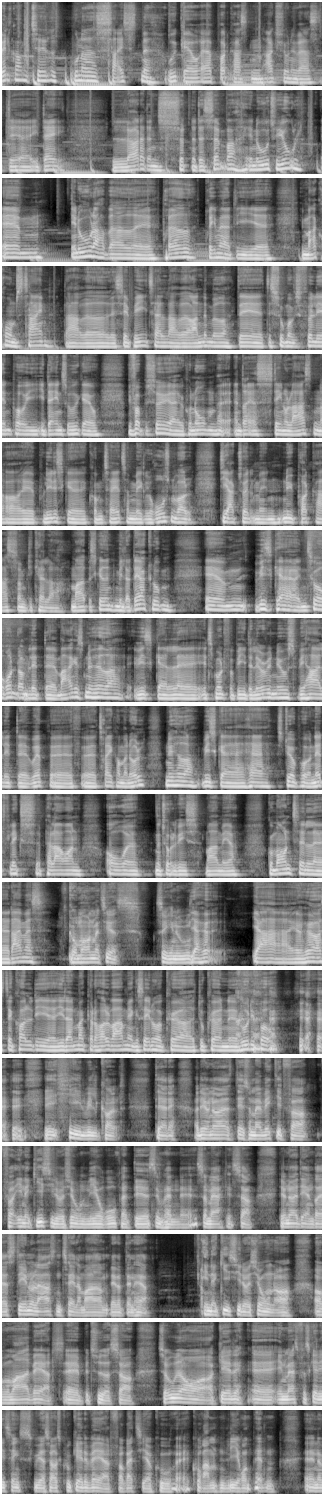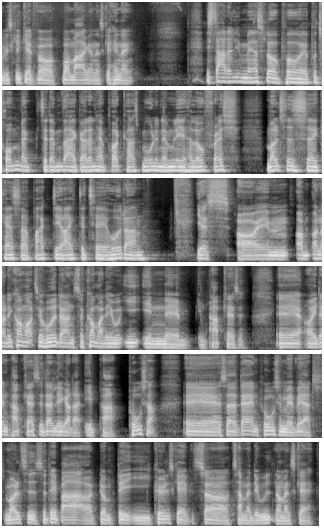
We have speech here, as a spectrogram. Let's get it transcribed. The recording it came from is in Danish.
Velkommen til 116. udgave af podcasten Aktieunivers. Det er i dag lørdag den 17. december, en uge til jul. Øhm, en uge, der har været øh, præget primært i, øh, i makroens tegn. Der har været øh, CPI-tal, der har været rentemøder. Det, det zoomer vi selvfølgelig ind på i, i dagens udgave. Vi får besøg af økonom øh, Andreas Steno Larsen og øh, politiske kommentator Mikkel Rosenvold. De er aktuelt med en ny podcast, som de kalder meget beskedent Milliardærklubben. Øhm, vi skal en tur rundt om lidt øh, markedsnyheder. Vi skal øh, et smut forbi Delivery News. Vi har lidt øh, Web øh, 3.0 nyheder. Vi skal have styr på Netflix, palaveren og øh, naturligvis meget mere. Godmorgen til øh, dig, Mads. Godmorgen, Mathias. Se en uge. Jeg hører, jeg, jeg hører også, det er koldt i, i Danmark. Kan du holde varme? Jeg kan se, du har kørt, du kører en hoodie på. ja, det er helt vildt koldt. Det er det. Og det er jo noget af det, som er vigtigt for, for energisituationen i Europa. Det er simpelthen øh, så mærkeligt. Så det er jo noget af det, Andreas Steno Larsen taler meget om, netop den her energisituation og, og hvor meget værd øh, betyder. Så, så udover at gætte øh, en masse forskellige ting, så skal vi altså også kunne gætte værd for rigtigt at kunne, øh, kunne ramme den lige rundt på den, øh, når vi skal gætte, hvor, hvor markederne skal hen af. Vi starter lige med at slå på, øh, på trummen der, til dem, der gør den her podcast mulig, nemlig Hello Fresh. Måltidskasser bragt direkte til hoveddøren. Yes, og, øhm, og, og når det kommer til hoveddøren, så kommer det jo i en, øh, en papkasse. Øh, og i den papkasse, der ligger der et par poser. Øh, så der er en pose med hvert måltid, så det er bare at dumpe det i køleskabet, så tager man det ud, når man skal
